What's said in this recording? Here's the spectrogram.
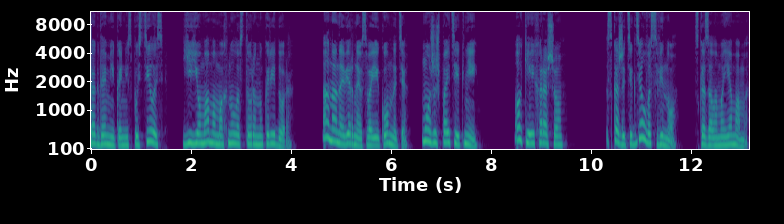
Когда Мика не спустилась, ее мама махнула в сторону коридора. «Она, наверное, в своей комнате. Можешь пойти к ней». «Окей, хорошо». «Скажите, где у вас вино?» — сказала моя мама.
